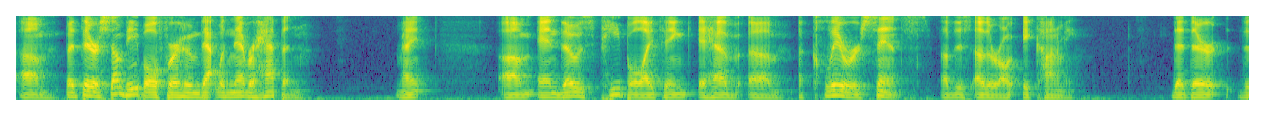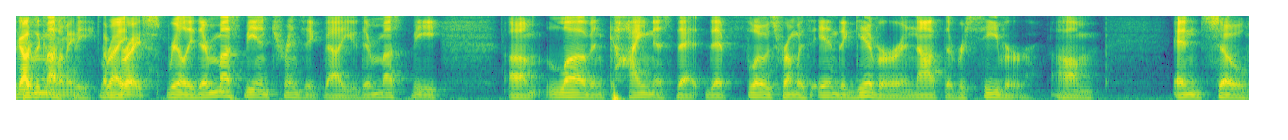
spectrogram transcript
Um, but there are some people for whom that would never happen, right? Um, and those people, I think, have um, a clearer sense of this other economy. That there, that God's there must economy be of right, grace. Really, there must be intrinsic value. There must be um, love and kindness that that flows from within the giver and not the receiver. Um, and so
